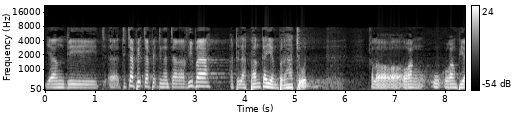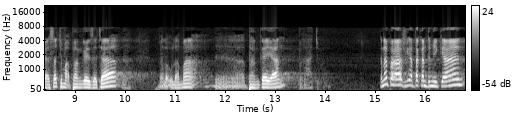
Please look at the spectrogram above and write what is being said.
yang di, e, dicabik-cabik dengan cara riba adalah bangkai yang beracun. Kalau orang orang biasa cuma bangkai saja, nah, kalau ulama e, bangkai yang beracun. Kenapa dikatakan demikian?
